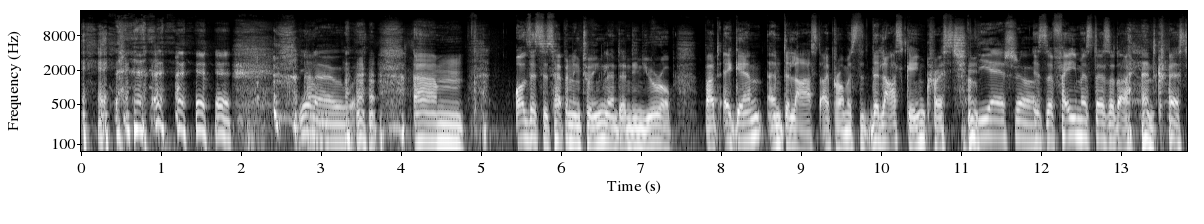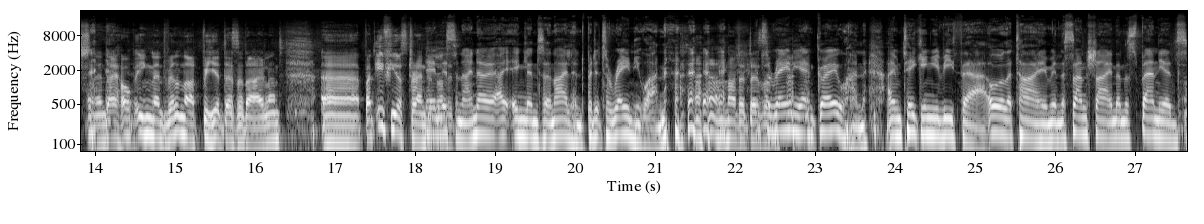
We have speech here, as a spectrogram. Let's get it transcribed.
you know. um, all this is happening to England and in Europe. But again, and the last, I promise, the last game question yeah, sure. is a famous desert island question. and I hope England will not be a desert island. Uh, but if you're stranded. Hey, listen, I know uh, England's an island, but it's a rainy one. not a desert. It's a rainy and grey one. I'm taking Ibiza all the time in the sunshine and the Spaniards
